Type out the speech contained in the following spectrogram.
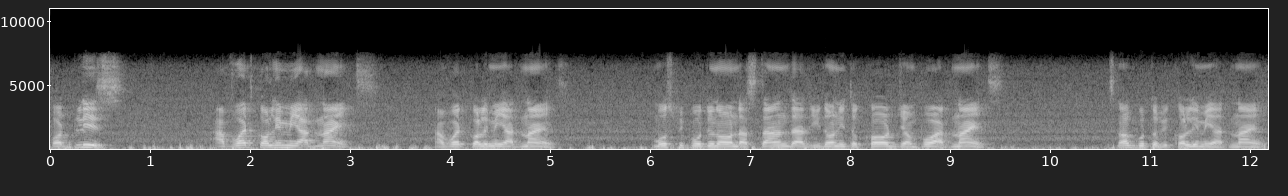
But please avoid calling me at night avoid calling me at night. Most people do not understand that you don't need to call John Paul at night. It's not good to be calling me at night.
